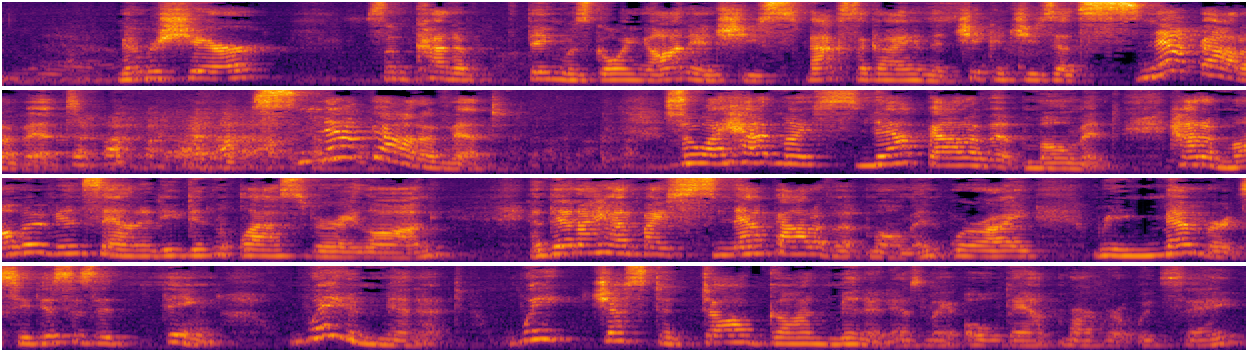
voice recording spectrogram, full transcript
Yeah. Remember Cher? Some kind of thing was going on and she smacks the guy in the cheek and she said, snap out of it. snap out of it. So I had my snap out of it moment. Had a moment of insanity, didn't last very long. And then I had my snap out of it moment where I remembered, see, this is a thing. Wait a minute. Wait just a doggone minute, as my old Aunt Margaret would say.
